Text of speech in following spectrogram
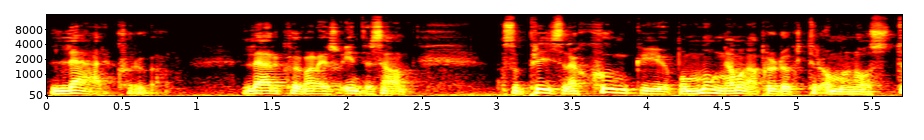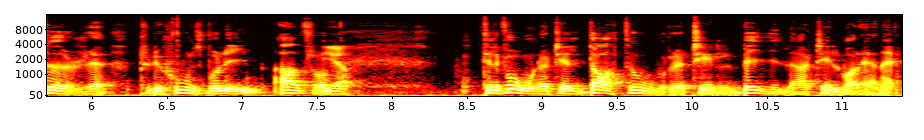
lärkurvan. Lärkurvan är så intressant. Alltså priserna sjunker ju på många, många produkter om man har större produktionsvolym. Allt från Ja. Telefoner till datorer till bilar till vad det än är.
